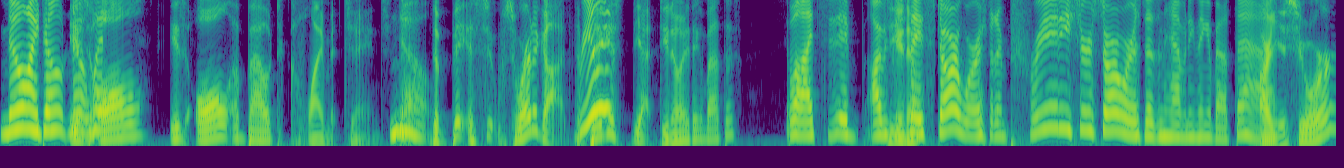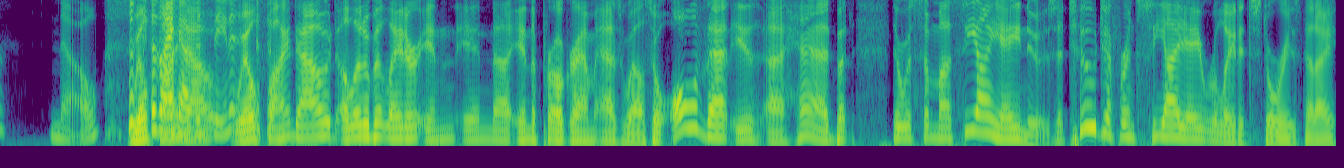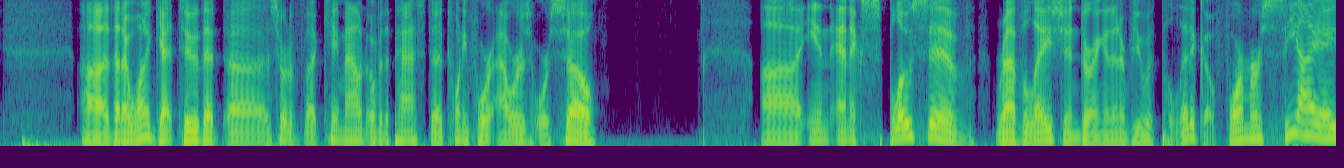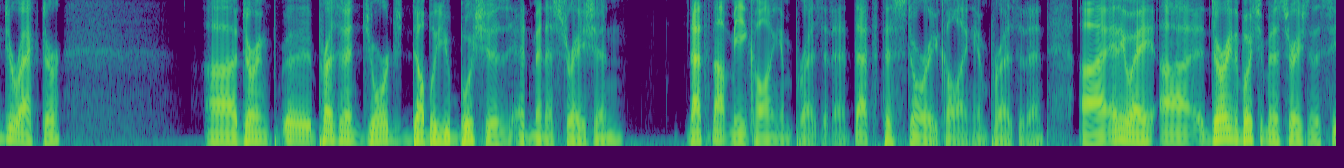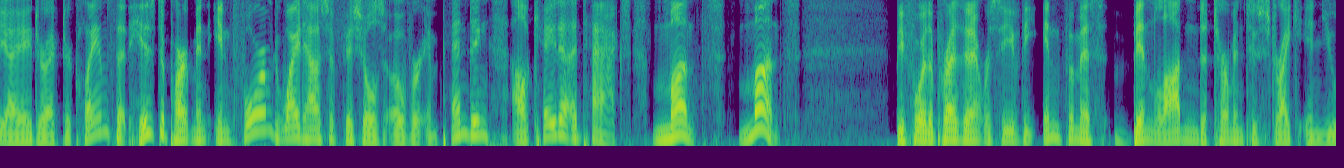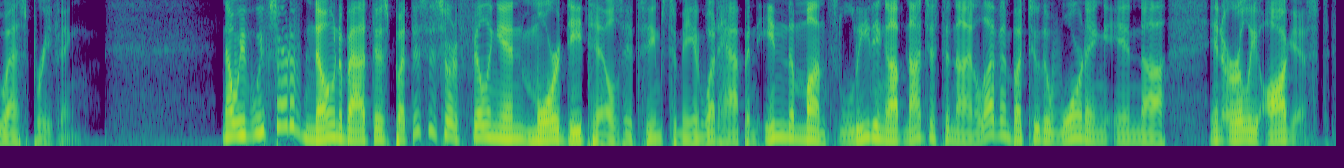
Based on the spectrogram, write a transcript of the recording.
No, I don't know. is what? all is all about climate change. no. The big swear to God, the Really? biggest. Yeah. Do you know anything about this? well, I, it, I was going to say Star Wars, but I'm pretty sure Star Wars doesn't have anything about that. Are you sure? No. We'll find haven't out. seen it. we'll find out a little bit later in in uh, in the program as well. So all of that is ahead, but there was some uh, CIA news, uh, two different CIA related stories that I. Uh, that I want to get to that uh, sort of uh, came out over the past uh, 24 hours or so. Uh, in an explosive revelation during an interview with Politico, former CIA director uh, during uh, President George W. Bush's administration. That's not me calling him president. That's this story calling him president. Uh, anyway, uh, during the Bush administration, the CIA director claims that his department informed White House officials over impending Al Qaeda attacks months, months before the president received the infamous bin Laden determined to strike in U.S. briefing. Now we've we've sort of known about this, but this is sort of filling in more details, it seems to me, and what happened in the months leading up, not just to 9/11, but to the warning in uh, in early August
